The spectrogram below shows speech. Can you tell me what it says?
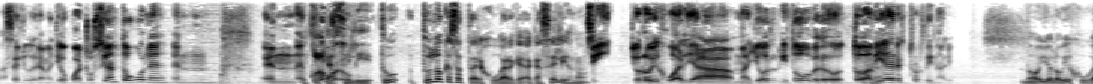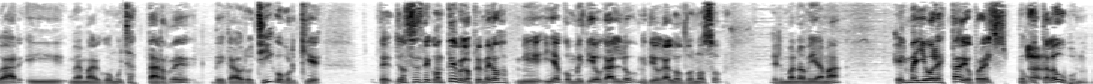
Caselli hubiera metido 400 goles en, en, Colo Colo. ¿tú, tú lo que sabes de jugar a Caselli, ¿no? Sí, yo lo vi jugar ya mayor y todo, pero todavía era extraordinario. No, yo lo vi jugar y me amargó muchas tardes de cabro chico, porque yo no sé si te conté, pero los primeros iba con mi tío Carlos, mi tío Carlos Donoso, hermano de mi mamá. Él me llevó al estadio, por él me gusta la UPO, ¿no?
